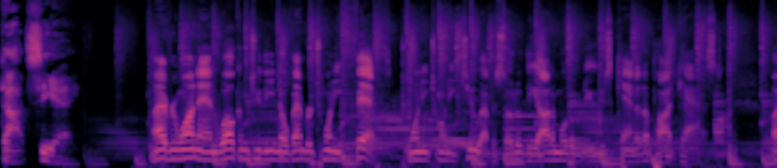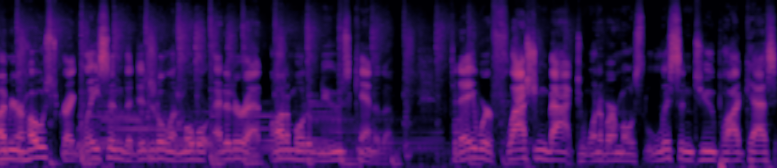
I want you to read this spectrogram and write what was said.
dot C A. Hi, everyone, and welcome to the November 25th, 2022 episode of the Automotive News Canada podcast. I'm your host, Greg Layson, the digital and mobile editor at Automotive News Canada. Today, we're flashing back to one of our most listened to podcasts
